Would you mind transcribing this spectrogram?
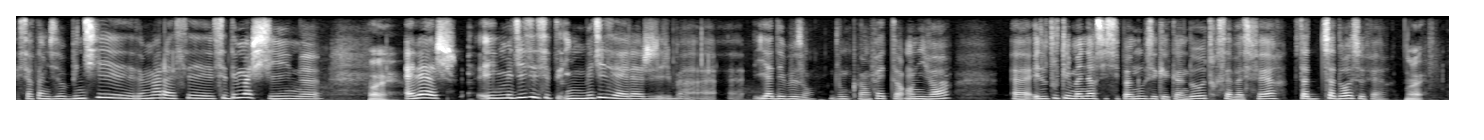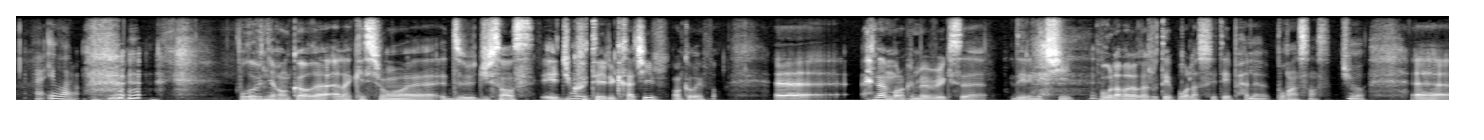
Certains me disaient, oh, Binti, c'est des machines. Ouais. LH. Et ils me disaient, ils me. Bah, il y a des besoins. Donc en fait, on y va. Euh, et de toutes les manières, si c'est pas nous, c'est quelqu'un d'autre, ça va se faire. Ça, doit se faire. Ouais. et voilà. Pour revenir encore à, la question euh, du sens et du côté lucratif, encore une fois. Euh, Mavericks, euh, pour la valeur ajoutée pour la société, mm. pour un sens, tu mm. vois. Euh,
